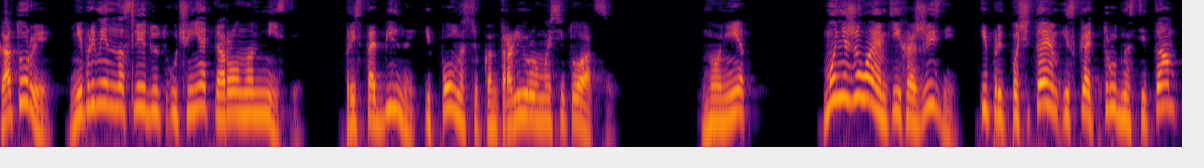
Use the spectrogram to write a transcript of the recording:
которые непременно следует учинять на ровном месте, при стабильной и полностью контролируемой ситуации. Но нет, мы не желаем тихой жизни и предпочитаем искать трудности там,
